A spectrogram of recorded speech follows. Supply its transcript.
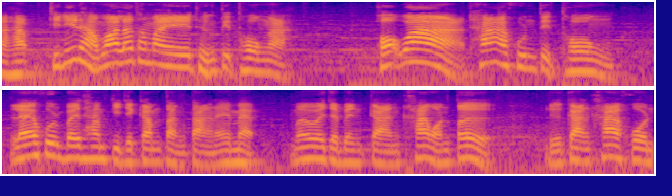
นะครับ ทีนี้ถามว่าแล้วทำไมถึงติดธงอะ เพราะว่าถ้าคุณติดธงแล้วคุณไปทำกิจกรรมต่างๆ ในแมปไม่ว่าจะเป็นการฆ่ามอนเตอร์ หรือการฆ่าคน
